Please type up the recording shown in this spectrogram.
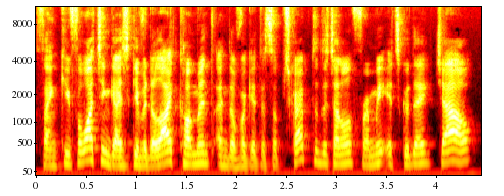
Thank you for watching guys. Give it a like, comment, and don't forget to subscribe to the channel. For me, it's good day. Ciao!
